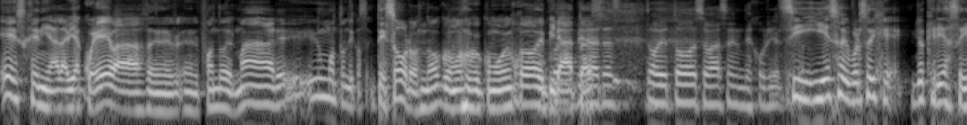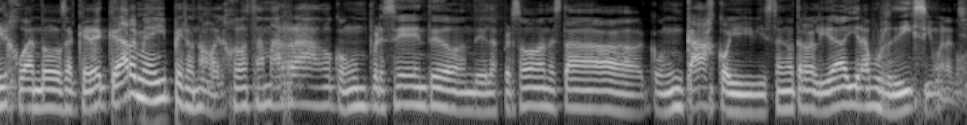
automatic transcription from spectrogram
Es genial, había cuevas en el, en el fondo del mar y un montón de cosas. Tesoros, ¿no? Como, como un juego de piratas. todo, todo se basa en descubrir el Sí, y eso, por eso dije, yo quería seguir jugando, o sea, querer quedarme ahí, pero no, el juego está amarrado con un presente donde la persona está con un casco y está en otra realidad y era aburridísimo, era como,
